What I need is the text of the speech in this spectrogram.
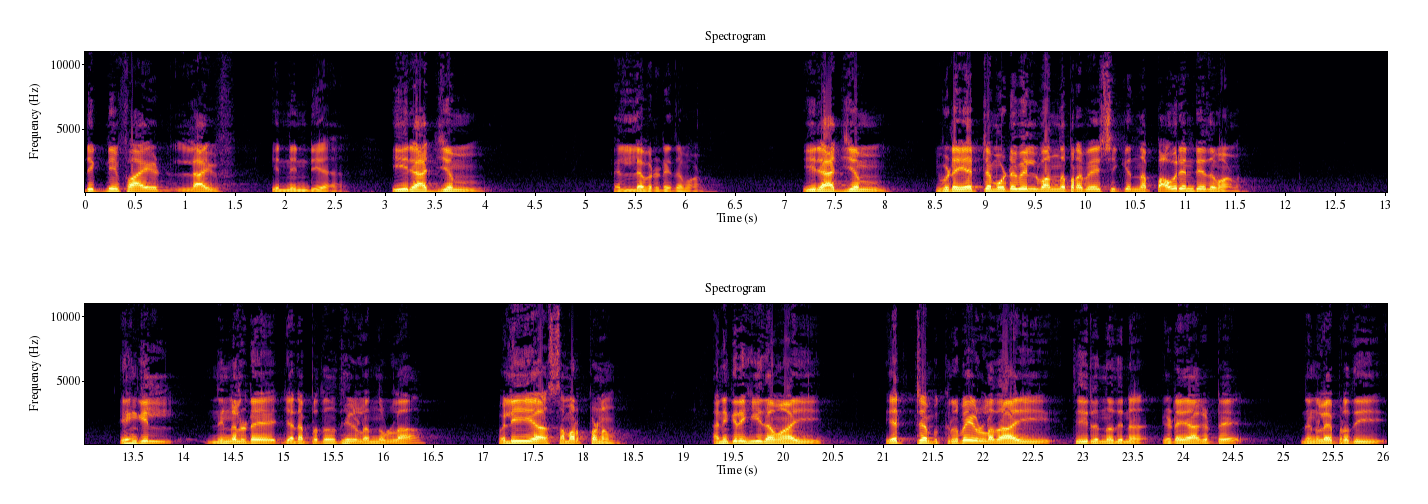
dignified life in India ഈ രാജ്യം എല്ലാവരുടേതുമാണ്. ഈ രാജ്യം ഇവിടെ ഏറ്റവും ഒടുവിൽ വന്ന് പ്രവേശിക്കുന്ന പൗരന്റേതുമാണ് എങ്കിൽ നിങ്ങളുടെ ജനപ്രതിനിധികൾ എന്നുള്ള വലിയ സമർപ്പണം അനുഗ്രഹീതമായി ഏറ്റവും കൃപയുള്ളതായി തീരുന്നതിന് ഇടയാകട്ടെ. നിങ്ങളെ പ്രതി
